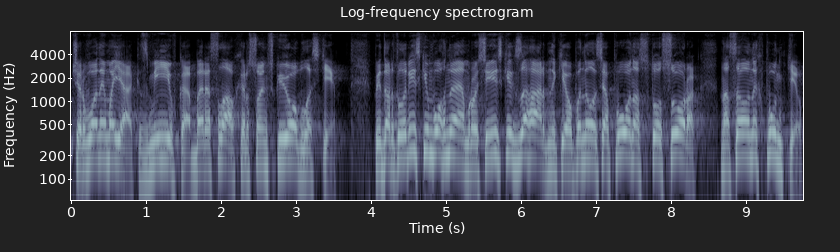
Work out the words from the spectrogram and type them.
Червоний Маяк, Зміївка, Береслав Херсонської області. Під артилерійським вогнем російських загарбників опинилося понад 140 населених пунктів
